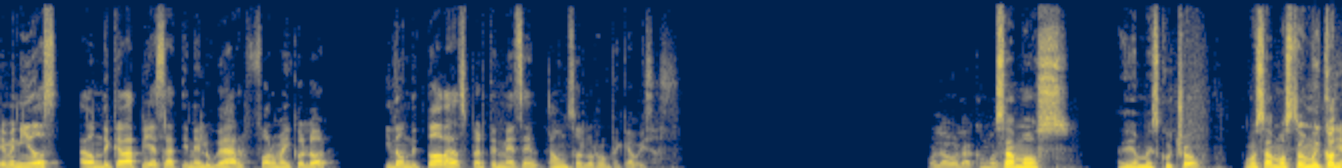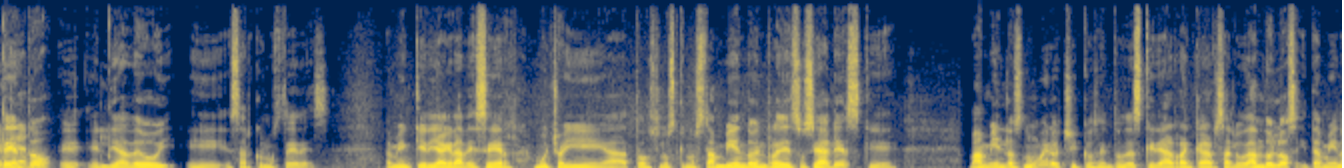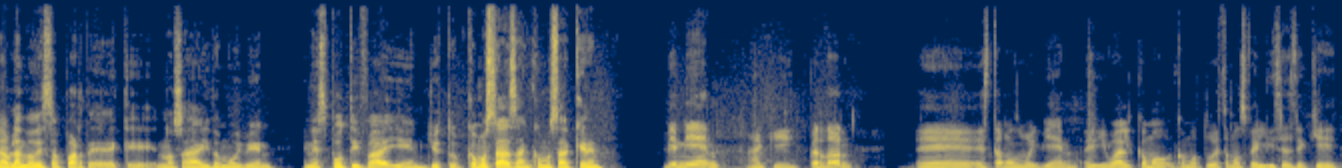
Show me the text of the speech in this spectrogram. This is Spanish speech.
Bienvenidos a donde cada pieza tiene lugar, forma y color, y donde todas pertenecen a un solo rompecabezas. Hola, hola, ¿cómo estamos? ¿Ya me escucho? ¿Cómo estamos? Estoy muy contento eh, el día de hoy eh, estar con ustedes. También quería agradecer mucho ahí a todos los que nos están viendo en redes sociales, que van bien los números, chicos. Entonces quería arrancar saludándolos y también hablando de esta parte de que nos ha ido muy bien en Spotify y en YouTube. ¿Cómo estás, San? ¿Cómo está, Keren? Bien, bien. Aquí, perdón. Eh, estamos muy bien. igual como, como tú, estamos felices de que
